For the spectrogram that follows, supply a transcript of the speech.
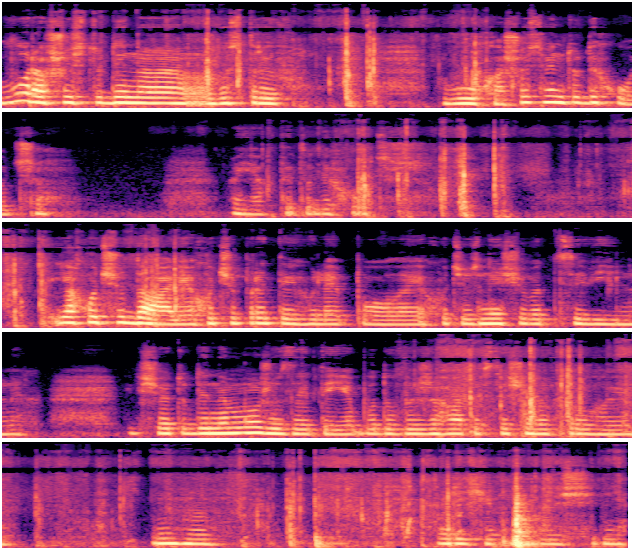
Ворог щось туди навострив вуха, щось він туди хоче. А як ти туди хочеш? Я хочу далі, я хочу прийти гуляй поле, я хочу знищувати цивільних. Якщо я туди не можу зайти, я буду вижигати все, що навкруги. Угу. Оріхів найближчі дні.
